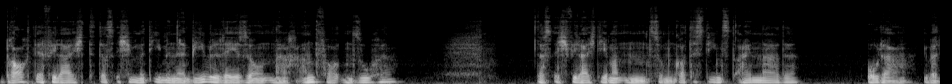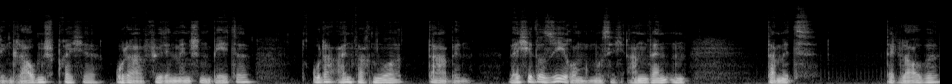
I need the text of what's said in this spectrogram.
Braucht er vielleicht, dass ich mit ihm in der Bibel lese und nach Antworten suche? Dass ich vielleicht jemanden zum Gottesdienst einlade? Oder über den Glauben spreche? Oder für den Menschen bete? Oder einfach nur da bin? Welche Dosierung muss ich anwenden, damit der Glaube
